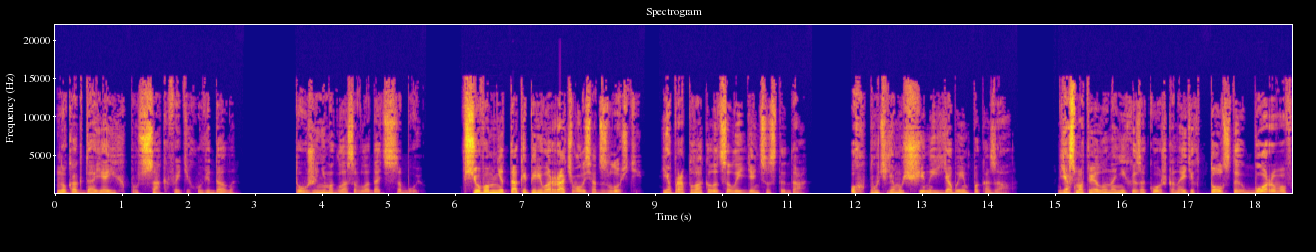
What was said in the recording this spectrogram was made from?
Но когда я их, пруссаков этих, увидала, то уже не могла совладать с собою. Все во мне так и переворачивалось от злости. Я проплакала целый день со стыда. Ох, будь я мужчиной, я бы им показала. Я смотрела на них из окошка, на этих толстых боровов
